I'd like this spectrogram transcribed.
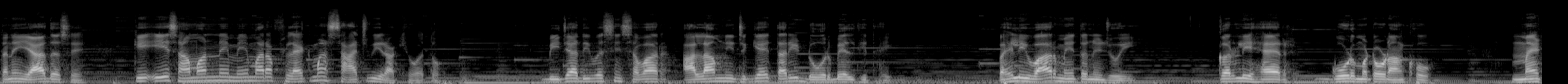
તને યાદ હશે કે એ સામાનને મેં મારા ફ્લેટમાં સાચવી રાખ્યો હતો. બીજા દિવસની સવાર આલામની જગ્યાએ તારી ડોરબેલથી થઈ. પહેલી વાર મેં તને જોઈ. કરલી હેર, ગોળ મટોડ આંખો મેટ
